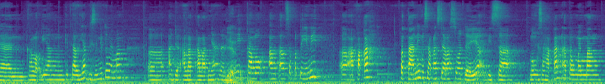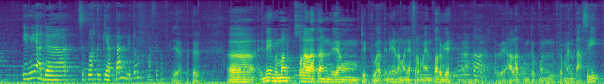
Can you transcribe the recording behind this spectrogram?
dan kalau yang kita lihat di sini tuh memang eh, ada alat-alatnya dan Iya. ini kalau alat-alat seperti ini eh, apakah petani misalkan secara swadaya bisa mengusahakan atau memang ini ada sebuah kegiatan gitu, Mas Teguh? Ya betul. Eh, ini memang peralatan yang dibuat ini namanya fermentor, ya. Fermentor. alat untuk menfermentasi.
